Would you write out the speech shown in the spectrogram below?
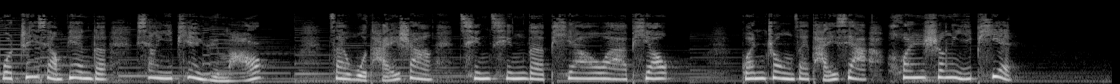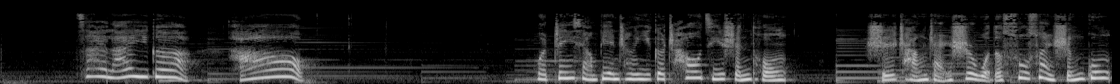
我真想变得像一片羽毛，在舞台上轻轻的飘啊飘。观众在台下欢声一片。再来一个，好！我真想变成一个超级神童，时常展示我的速算神功。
